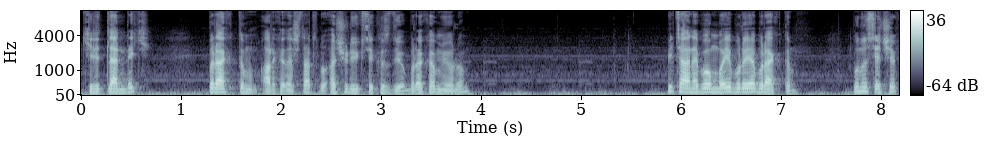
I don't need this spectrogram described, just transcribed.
Kilitlendik. Bıraktım arkadaşlar. Bu aşırı yüksek hız diyor. Bırakamıyorum. Bir tane bombayı buraya bıraktım. Bunu seçip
